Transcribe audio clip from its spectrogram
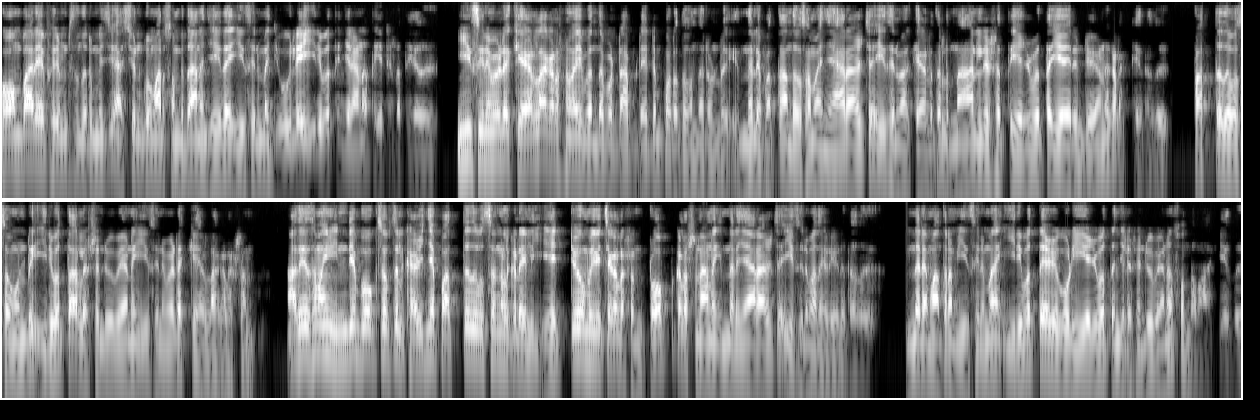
കോമ്പാരെ ഫിലിംസ് നിർമ്മിച്ച് അശ്വിൻ കുമാർ സംവിധാനം ചെയ്ത ഈ സിനിമ ജൂലൈ ഇരുപത്തിയഞ്ചിനാണ് തിയേറ്ററിലെത്തിയത്. ഈ സിനിമയുടെ കേരള കളക്ഷനുമായി ബന്ധപ്പെട്ട അപ്ഡേറ്റും പുറത്തു വന്നിട്ടുണ്ട്. ഇന്നലെ പത്താം ദിവസമായ ഞായറാഴ്ച ഈ സിനിമ കേരളത്തിൽ നാല് ലക്ഷത്തി എഴുപത്തി അയ്യായിരം രൂപയാണ് കളക്ട് ചെയ്തത്. പത്ത് ദിവസം കൊണ്ട് ഇരുപത്തി ആറ് ലക്ഷം രൂപയാണ് ഈ സിനിമയുടെ കേരള കളക്ഷൻ അതേസമയം ഇന്ത്യൻ ബോക്സ് ഓഫീസിൽ കഴിഞ്ഞ പത്ത് ദിവസങ്ങൾക്കിടയിൽ ഏറ്റവും മികച്ച കളക്ഷൻ ടോപ്പ് കളക്ഷനാണ് ഇന്നലെ ഞായറാഴ്ച ഈ സിനിമ നേടിയെടുത്തത്. ഇന്നലെ മാത്രം ഈ സിനിമ ഇരുപത്തേഴ് കോടി എഴുപത്തഞ്ച് ലക്ഷം രൂപയാണ് സ്വന്തമാക്കിയത്.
